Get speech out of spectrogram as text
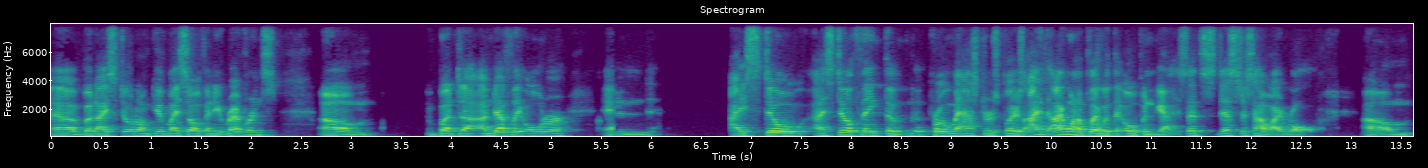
uh, but I still don't give myself any reverence. Um, but uh, I'm definitely older, and I still I still think the the pro masters players I I want to play with the open guys. That's that's just how I roll. Um,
